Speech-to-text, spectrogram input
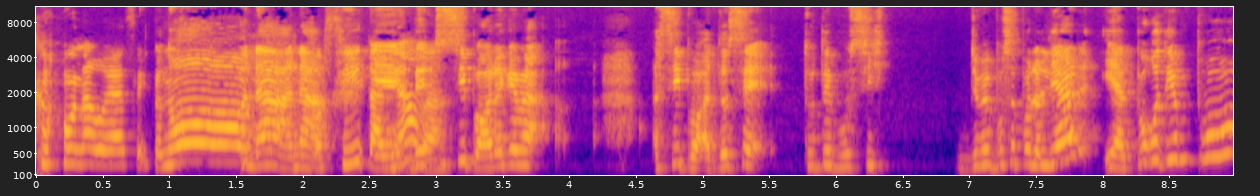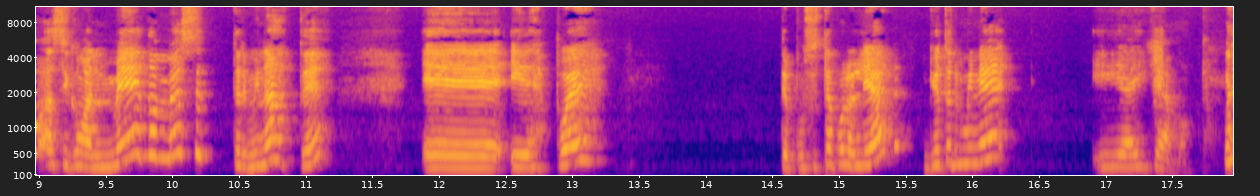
Una wea así. No, nada, nada. Cositas, Eh, nada. De hecho, sí, pues ahora que me... Sí, pues entonces tú te pusiste... Yo me puse a pololear y al poco tiempo, así como al mes, dos meses, terminaste. Eh, y después te pusiste a pololear, yo terminé y ahí quedamos.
